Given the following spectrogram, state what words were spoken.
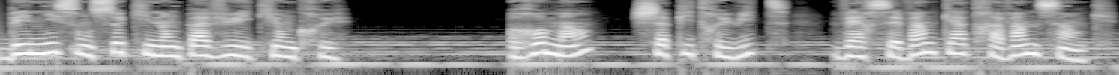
Bénis sont ceux qui n'ont pas vu et qui ont cru. Romains, chapitre 8, versets 24 à 25.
